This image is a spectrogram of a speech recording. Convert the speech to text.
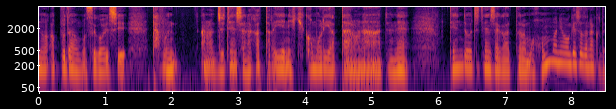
のアップダウンもすごいし、多分あの自転車なかったら家に引きこもりやったやろうなーってね。電動自転車があったらもうほんまに大げさじゃなくて、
